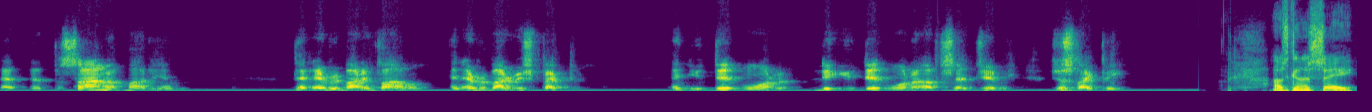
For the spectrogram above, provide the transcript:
that, that persona about him that everybody followed and everybody respected, and you didn't want to you didn't want to upset Jimmy, just like Pete. I was going to say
